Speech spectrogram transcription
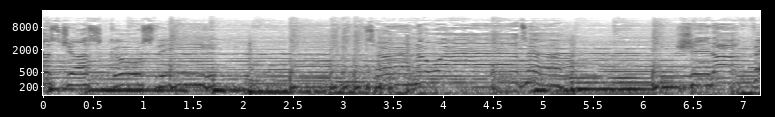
first just ghostly. Turned a whiter shade of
